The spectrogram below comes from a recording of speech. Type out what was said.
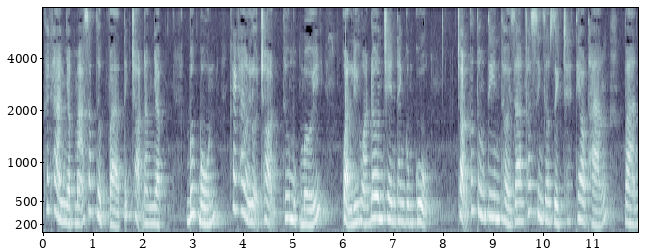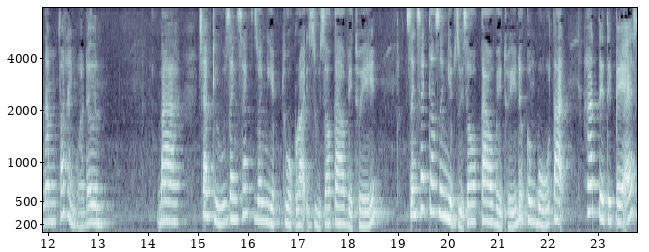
Khách hàng nhập mã xác thực và tích chọn đăng nhập. Bước 4. Khách hàng lựa chọn thư mục mới, quản lý hóa đơn trên thanh công cụ. Chọn các thông tin thời gian phát sinh giao dịch theo tháng và năm phát hành hóa đơn. 3. Tra cứu danh sách doanh nghiệp thuộc loại rủi ro cao về thuế. Danh sách các doanh nghiệp rủi ro cao về thuế được công bố tại https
